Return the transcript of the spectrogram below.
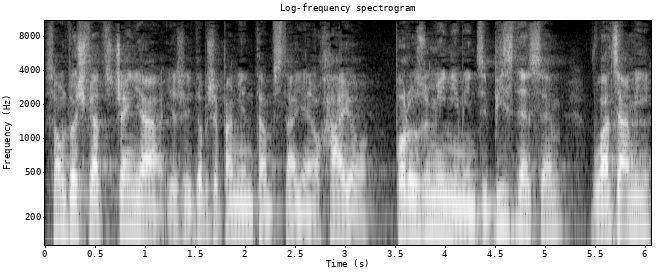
Są doświadczenia, jeżeli dobrze pamiętam, w stanie Ohio, porozumienie między biznesem, władzami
